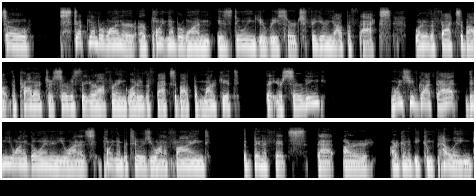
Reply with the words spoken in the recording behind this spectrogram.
So step number one or, or point number one is doing your research, figuring out the facts. What are the facts about the product or service that you're offering? What are the facts about the market that you're serving? Once you've got that, then you want to go in and you want to point number two is you want to find the benefits that are are going to be compelling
